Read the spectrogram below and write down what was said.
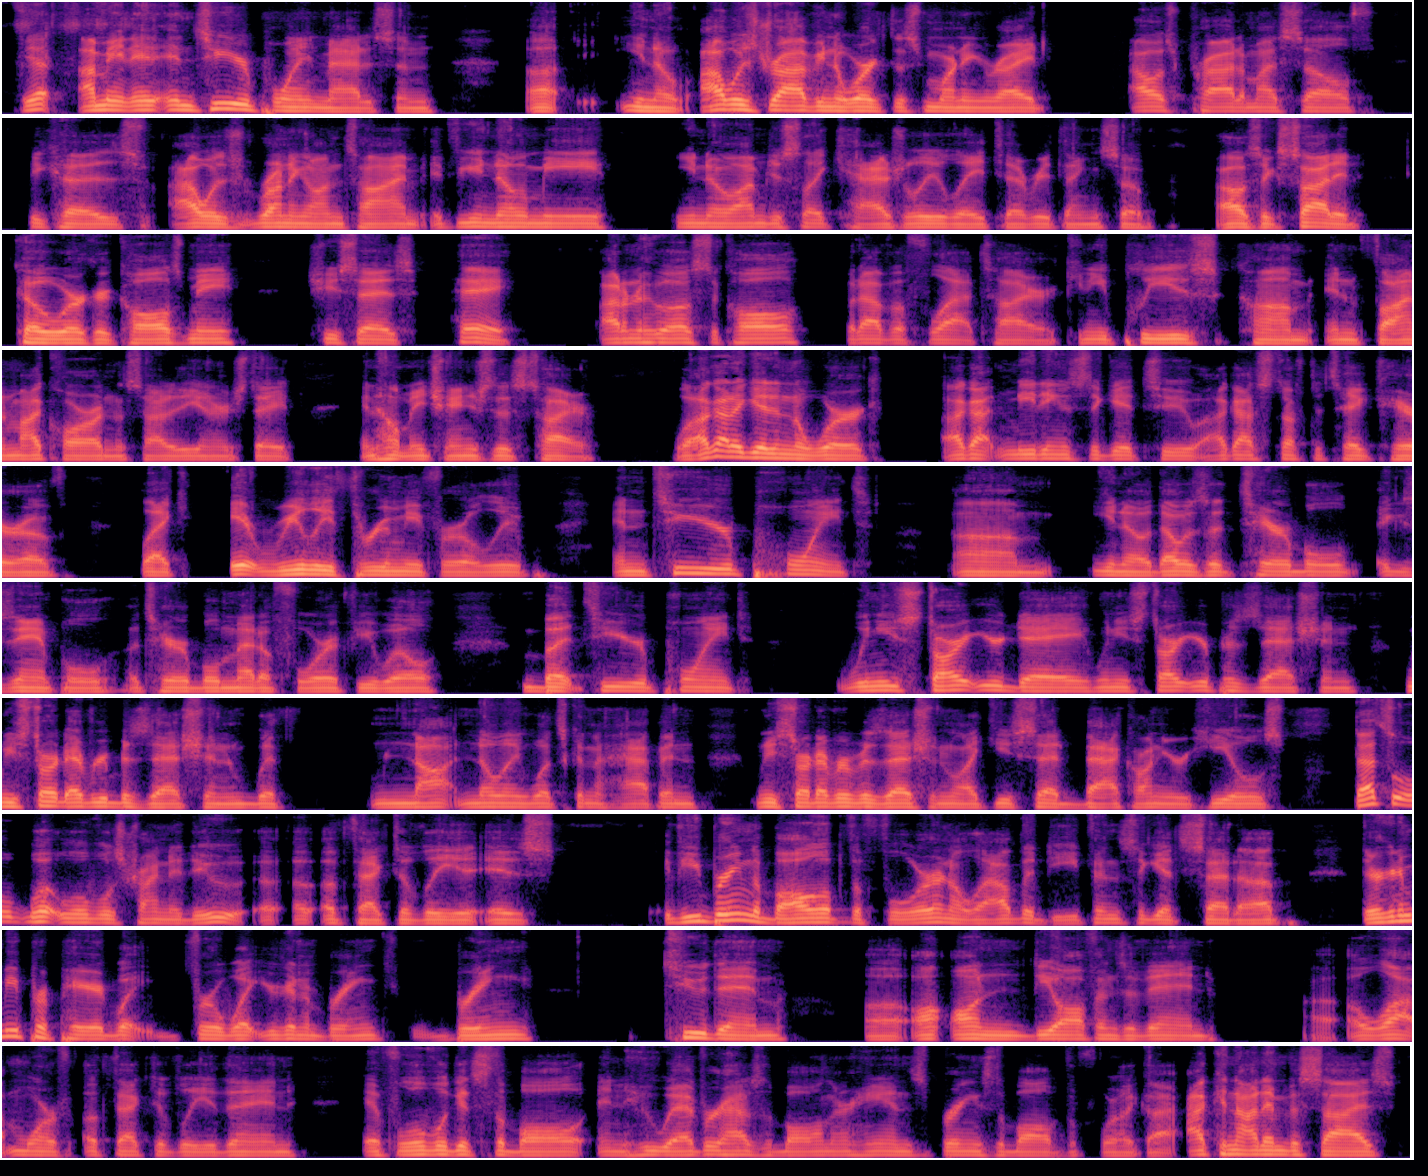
Yeah. I mean, and, and to your point, Madison, uh, you know, I was driving to work this morning, right? I was proud of myself because I was running on time. If you know me, you know I'm just like casually late to everything. So I was excited. Coworker calls me. She says, Hey, I don't know who else to call, but I have a flat tire. Can you please come and find my car on the side of the interstate and help me change this tire? Well, I got to get into work. I got meetings to get to. I got stuff to take care of. Like it really threw me for a loop. And to your point, um, you know, that was a terrible example, a terrible metaphor, if you will. But to your point, when you start your day, when you start your possession, when you start every possession with not knowing what's going to happen, when you start every possession, like you said, back on your heels, that's what, what Louisville's trying to do uh, effectively is if you bring the ball up the floor and allow the defense to get set up, they're going to be prepared what, for what you're going to bring bring to them uh, on the offensive end uh, a lot more effectively than if Louisville gets the ball and whoever has the ball in their hands brings the ball up the floor. Like I, I cannot emphasize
